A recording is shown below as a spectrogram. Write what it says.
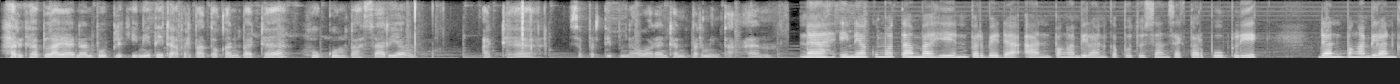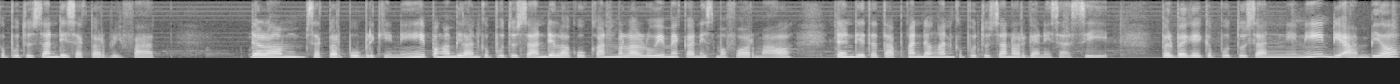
harga pelayanan publik ini tidak berpatokan pada hukum pasar yang ada seperti penawaran dan permintaan. Nah, ini aku mau tambahin perbedaan pengambilan keputusan sektor publik dan pengambilan keputusan di sektor privat. Dalam sektor publik ini, pengambilan keputusan dilakukan melalui mekanisme formal dan ditetapkan dengan keputusan organisasi. Berbagai keputusan ini diambil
